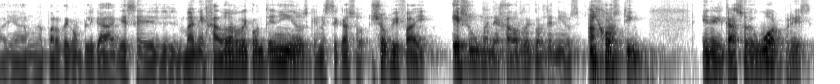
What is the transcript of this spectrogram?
había una parte complicada que es el manejador de contenidos, que en este caso Shopify es un manejador de contenidos y hosting. En el caso de WordPress,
